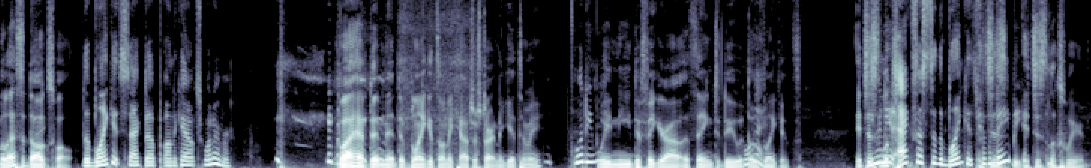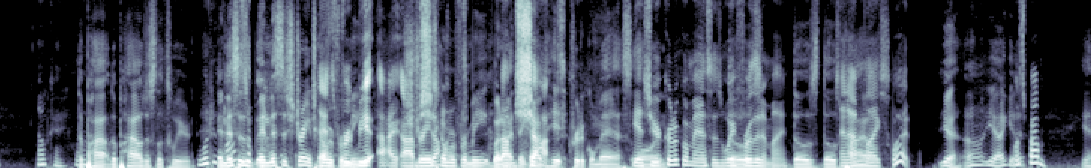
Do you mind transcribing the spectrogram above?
Well, that's the dog's fault. The blanket stacked up on the couch, whatever. Well, I have to admit, the blankets on the couch are starting to get to me. What do you mean? We need to figure out a thing to do with those blankets. It just you looks need access to the blankets for the just- baby. It just looks weird. Okay. The pile, the pile just looks weird. what And this is and this is strange coming from for me. I, I'm strange shocked. coming from me, but I I'm think I've hit critical mass. Yes, your critical mass is way those- further than mine. those those And piles. I'm like, what? yeah, uh, yeah, I get What's it. What's the problem? Yeah,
